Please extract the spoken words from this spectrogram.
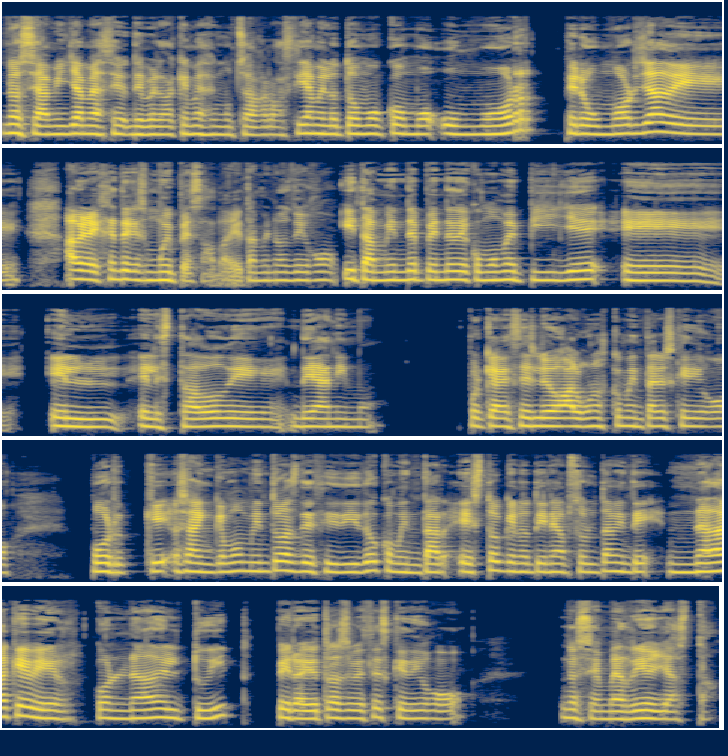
no sé, a mí ya me hace, de verdad que me hace mucha gracia, me lo tomo como humor, pero humor ya de... A ver, hay gente que es muy pesada, yo también os digo, y también depende de cómo me pille eh, el, el, estado de, de ánimo, porque a veces leo algunos comentarios que digo, ¿por qué? O sea, ¿en qué momento has decidido comentar esto que no tiene absolutamente nada que ver con nada del tweet? Pero hay otras veces que digo, no sé, me río y ya está.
